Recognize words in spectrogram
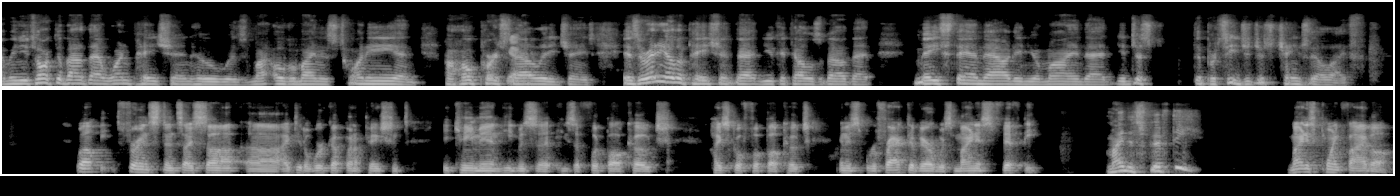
I mean, you talked about that one patient who was my, over minus 20 and her whole personality yeah. changed. Is there any other patient that you could tell us about that may stand out in your mind that you just, the procedure just changed their life? Well, for instance, I saw uh, I did a workup on a patient. He came in. He was a, he's a football coach, high school football coach, and his refractive error was minus fifty. Minus fifty. Minus 0.50.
